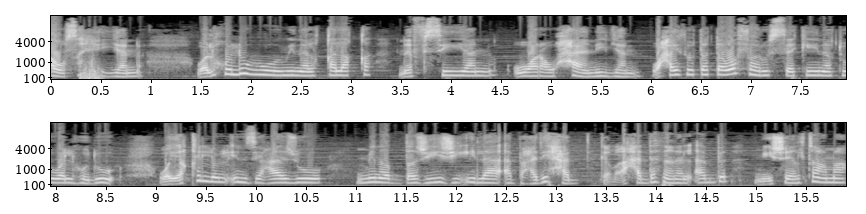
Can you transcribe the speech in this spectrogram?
أو صحيا والخلو من القلق نفسيا وروحانيا وحيث تتوفر السكينة والهدوء ويقل الانزعاج من الضجيج إلى أبعد حد. كما حدثنا الأب ميشيل تاما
